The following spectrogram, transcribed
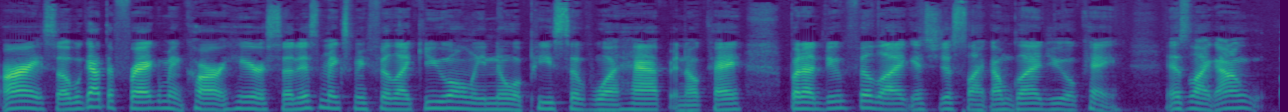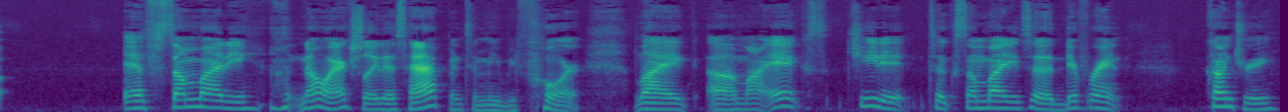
All right, so we got the fragment card here. So this makes me feel like you only know a piece of what happened, okay? But I do feel like it's just like, I'm glad you okay. It's like I'm if somebody no actually this happened to me before. Like uh my ex cheated took somebody to a different country.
